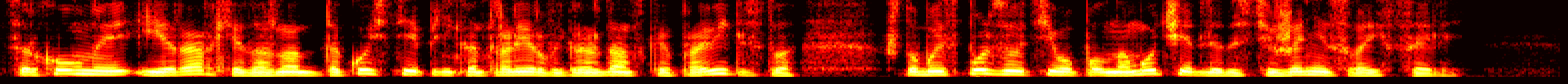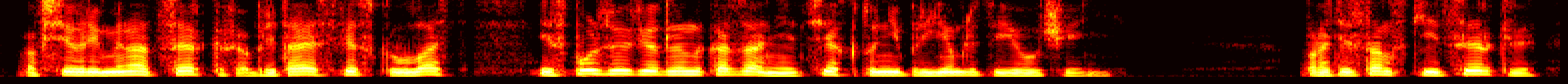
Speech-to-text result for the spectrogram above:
церковная иерархия должна до такой степени контролировать гражданское правительство, чтобы использовать его полномочия для достижения своих целей. Во все времена церковь, обретая светскую власть, использует ее для наказания тех, кто не приемлет ее учений. Протестантские церкви –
